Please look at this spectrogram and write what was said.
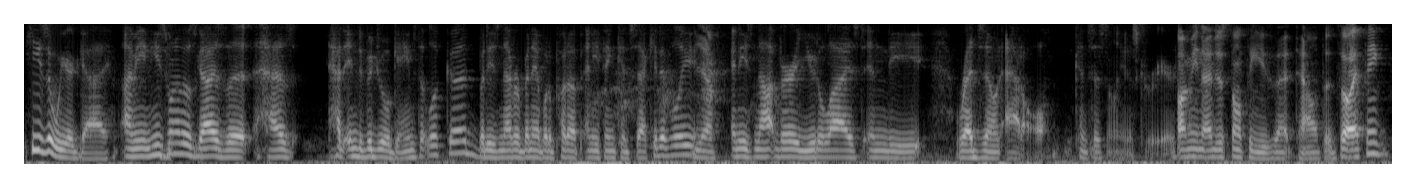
He's a weird guy. I mean, he's one of those guys that has had individual games that look good, but he's never been able to put up anything consecutively. Yeah. And he's not very utilized in the red zone at all consistently in his career. I mean, I just don't think he's that talented. So I think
